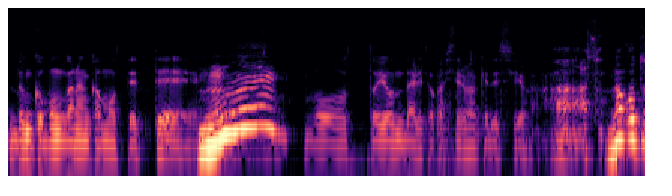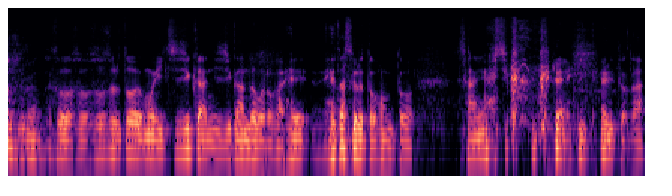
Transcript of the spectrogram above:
文庫本かなんか持ってって、うん。ぼーっと読んだりとかしてるわけですよ。ああそんなことするんだ。そうそうそうするともう1時間2時間どころかへ下手すると本当34時間くらいいたりとか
